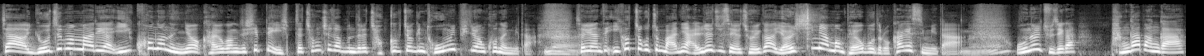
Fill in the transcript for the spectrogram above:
자, 요즘은 말이야 이 코너는요. 가요광장 10대, 20대 청취자분들의 적극적인 도움이 필요한 코너입니다. 네. 저희한테 이것저것 좀 많이 알려주세요. 저희가 열심히 한번 배워보도록 하겠습니다. 네. 오늘 주제가 반가 반가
